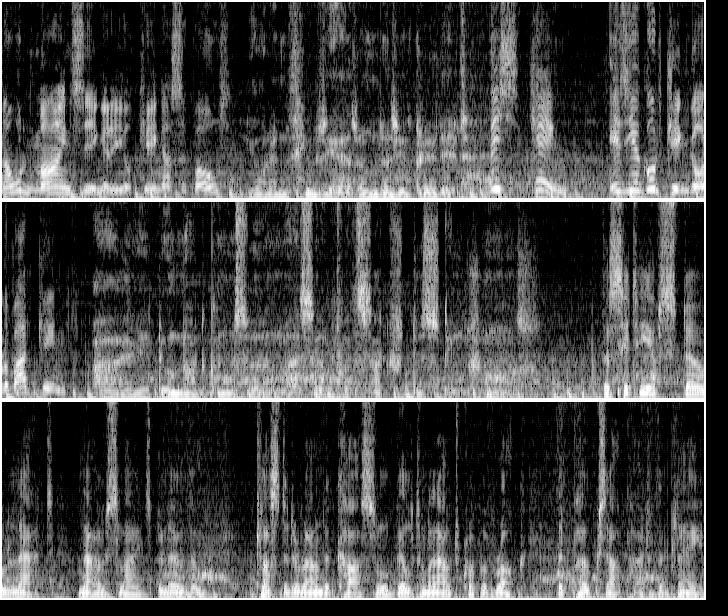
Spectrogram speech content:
I wouldn't mind seeing a real king, I suppose. Your enthusiasm does you credit. This king, is he a good king or a bad king? I do not concern myself with such distinctions. The city of Sto Lat now slides below them, clustered around a castle built on an outcrop of rock that pokes up out of the plain.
